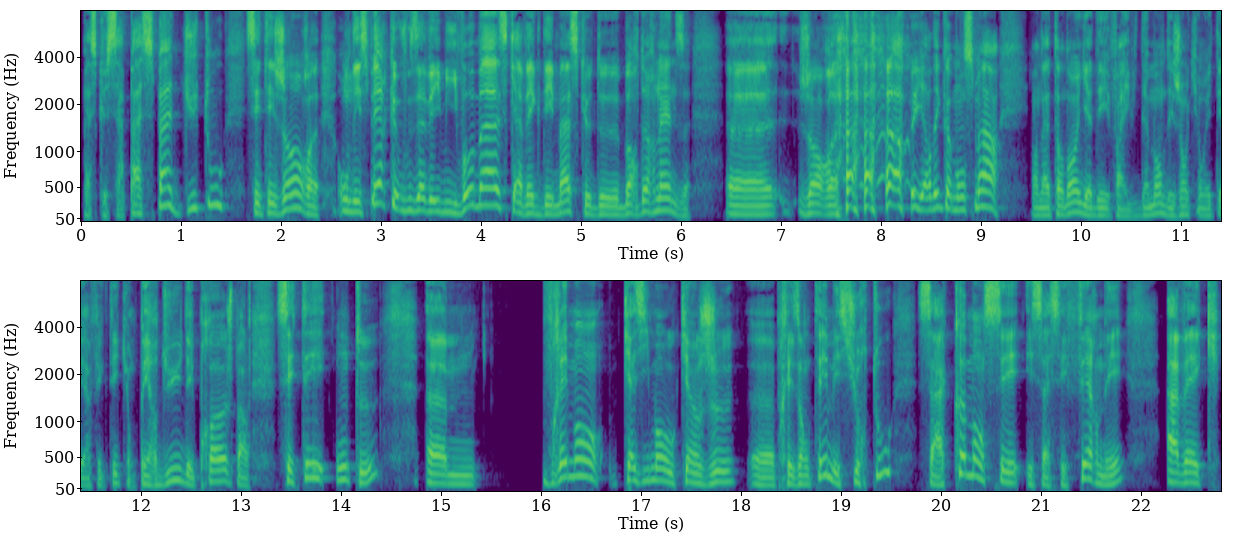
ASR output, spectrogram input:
parce que ça passe pas du tout. C'était genre, euh, on espère que vous avez mis vos masques avec des masques de Borderlands, genre, regardez comme on se marre. En attendant, il y a des, enfin évidemment des gens qui ont été affectés, qui ont perdu des proches. C'était honteux. Vraiment, quasiment aucun jeu présenté, mais surtout, ça a commencé et ça s'est fermé avec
